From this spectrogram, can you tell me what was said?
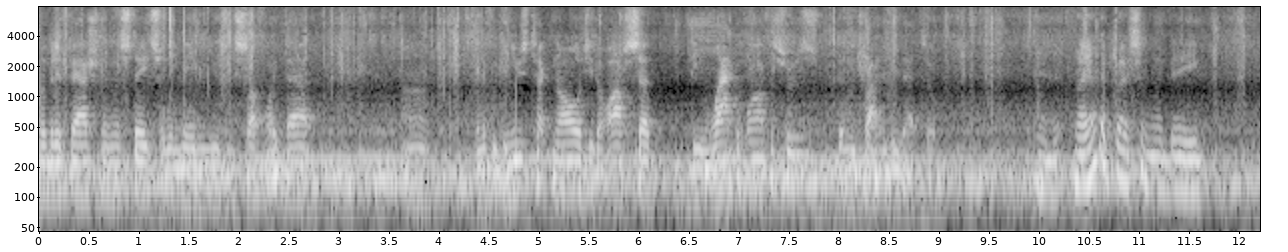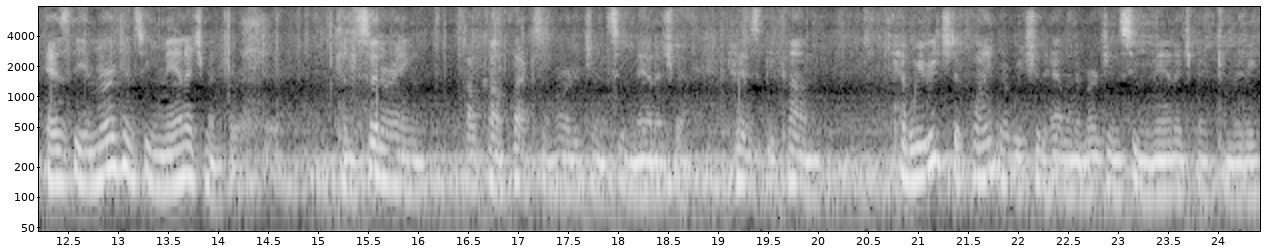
limited fashion in the state, so we may be using stuff like that. Uh, And if we can use technology to offset the lack of officers, then we try to do that too. And my other question would be, as the emergency management director, considering how complex emergency management has become, have we reached a point where we should have an emergency management committee?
